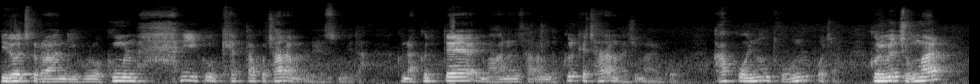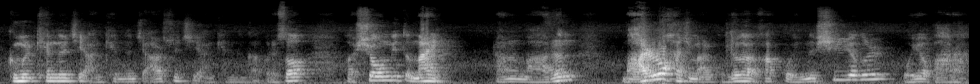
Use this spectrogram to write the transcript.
이러저러한 이후로 금을 많이 그 캤다고 자랑을 했습니다. 그러나 그때 많은 사람들 그렇게 자랑하지 말고 갖고 있는 돈을 보자. 그러면 정말 금을 캤는지 안 캤는지 알 수 있지 않겠는가. 그래서 어, show me the money 라는 말은 말로 하지 말고 너가 갖고 있는 실력을 보여봐라.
